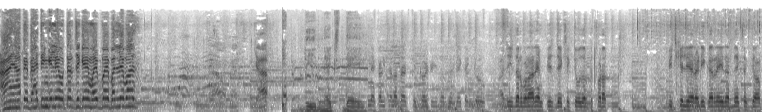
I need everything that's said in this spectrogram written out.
हाँ यहाँ पे बैटिंग के लिए उतर चुके हैं महब भाई बल्लेबाज। क्या? The next day. ने कल खेला था क्रिकेट इधर पे देख सकते हो। आज इधर बना रहे हैं पिच देख सकते हो उधर पे थोड़ा पिच के लिए रेडी कर रहे हैं इधर देख सकते हो आप।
